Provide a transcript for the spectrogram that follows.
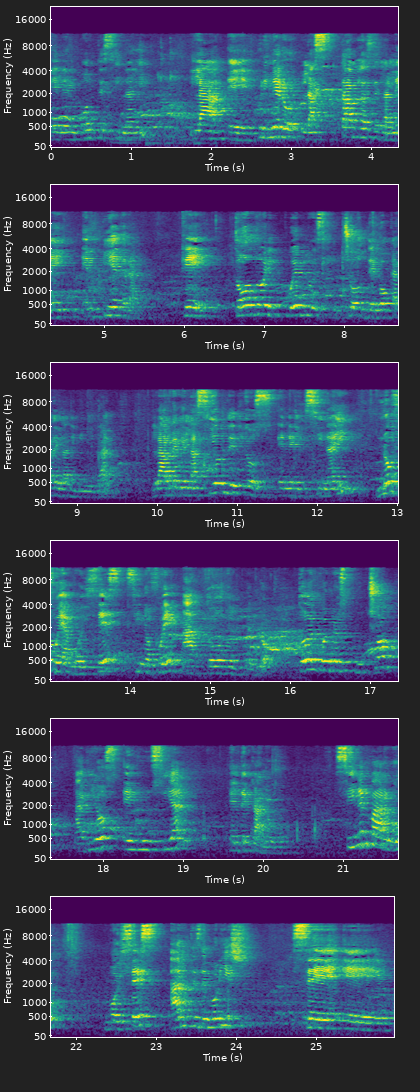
en el monte Sinaí, eh, primero las tablas de la ley en piedra que todo el pueblo escuchó de boca de la divinidad, la revelación de Dios en el Sinaí no fue a Moisés, sino fue a todo el pueblo. Todo el pueblo escuchó a Dios enunciar el decálogo. Sin embargo, Moisés, antes de morir, se, eh,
